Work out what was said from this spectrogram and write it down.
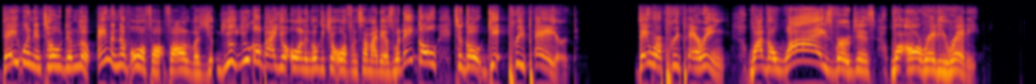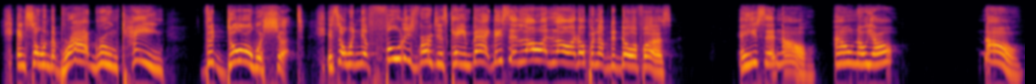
they went and told them, look, ain't enough oil for, for all of us. You, you, you go buy your oil and go get your oil from somebody else. Well, they go to go get prepared. They were preparing while the wise virgins were already ready. And so when the bridegroom came, the door was shut. And so when the foolish virgins came back, they said, Lord, Lord, open up the door for us. And he said, No, I don't know y'all. No.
